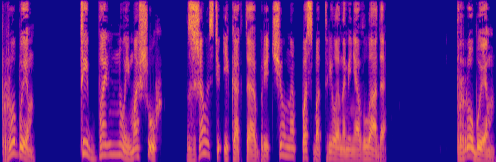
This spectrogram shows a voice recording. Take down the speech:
«Пробуем?» «Ты больной, Машух!» С жалостью и как-то обреченно посмотрела на меня Влада. «Пробуем!»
